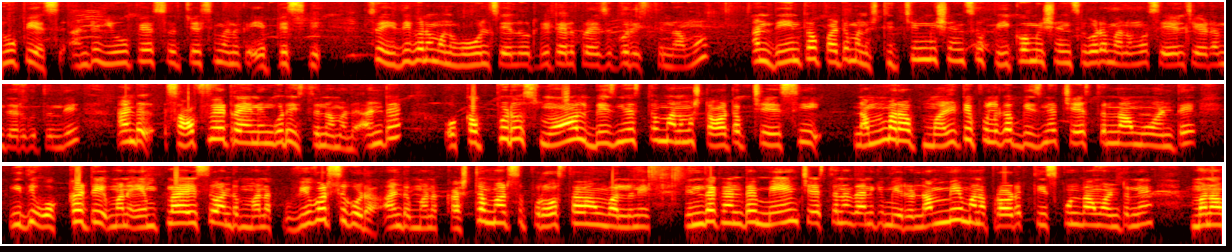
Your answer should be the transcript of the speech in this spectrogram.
UPS అంటే యూపీఎస్ వచ్చేసి మనకు ఎపిఎస్సి సో ఇది కూడా మనం హోల్సేల్ రీటైల్ ప్రైస్ కూడా ఇస్తున్నాము. అండ్ దీంతో పాటు మన స్టిచ్చింగ్ మిషన్స్ పీకో మిషన్స్ కూడా మనము సేల్ చేయడం జరుగుతుంది. అండ్ సాఫ్ట్వేర్ ట్రైనింగ్ కూడా ఇస్తున్నామండి. అంటే ఒకప్పుడు స్మాల్ బిజినెస్తో మనం స్టార్ట్అప్ చేసి నంబర్ ఆఫ్ మల్టిపుల్గా బిజినెస్ చేస్తున్నాము అంటే ఇది ఒక్కటి మన ఎంప్లాయీస్ అండ్ మన వ్యూవర్స్ కూడా అండ్ మన కస్టమర్స్ ప్రోత్సాహం వల్లనే. ఎందుకంటే మేము చేస్తున్న దానికి మీరు నమ్మి మన ప్రోడక్ట్ తీసుకుంటాం అంటేనే మన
